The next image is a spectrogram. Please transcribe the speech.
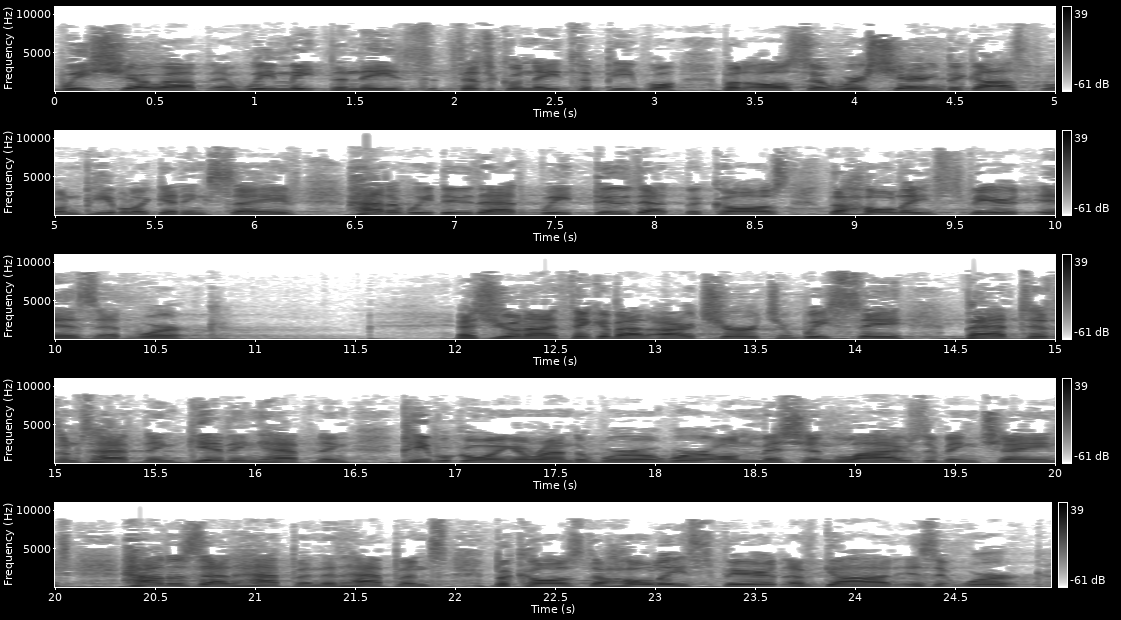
we show up and we meet the needs, physical needs of people, but also we're sharing the gospel and people are getting saved. How do we do that? We do that because the Holy Spirit is at work. As you and I think about our church and we see baptisms happening, giving happening, people going around the world, we're on mission, lives are being changed. How does that happen? It happens because the Holy Spirit of God is at work.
